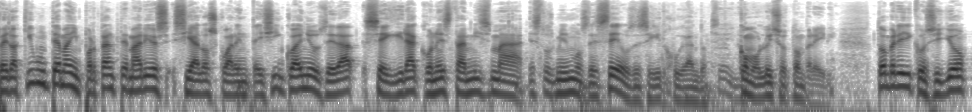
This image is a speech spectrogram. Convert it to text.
pero aquí un tema importante, Mario, es si a los 45 años de edad seguirá con esta misma, estos mismos deseos de seguir jugando, como lo hizo Tom Brady. Tom Brady consiguió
